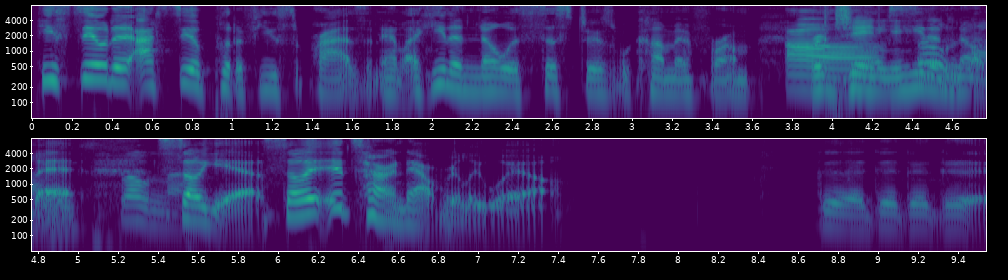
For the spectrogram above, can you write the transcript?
He still did. I still put a few surprises in there. Like he didn't know his sisters were coming from Virginia. He so didn't know that. nice, so yeah. So it, it turned out really well. Good, good, good, good.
